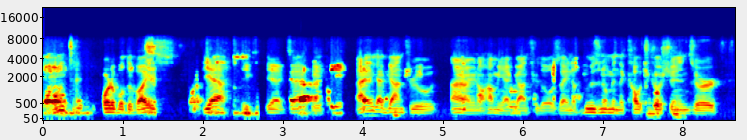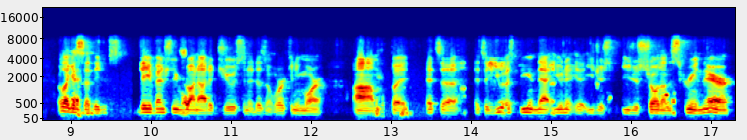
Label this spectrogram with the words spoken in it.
any type of portable device yeah, yeah, exactly. I think I've gone through. I don't even know how many I've gone through those. I end up losing them in the couch cushions, or, or like I said, they just they eventually run out of juice and it doesn't work anymore. Um, but it's a it's a USB in that unit that you just you just showed on the screen there,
